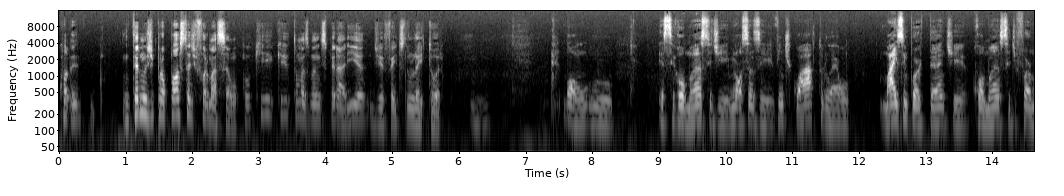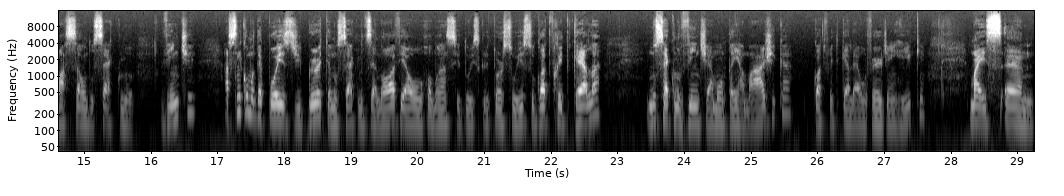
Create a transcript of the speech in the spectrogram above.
qual, em termos de proposta de formação, o que, que Thomas Mann esperaria de efeitos no leitor? Uhum. Bom, o esse romance de 1924 é o mais importante romance de formação do século XX, assim como depois de Goethe no século XIX é o romance do escritor suíço Gottfried Keller. No século XX é a Montanha Mágica. Gottfried Keller é o Verde Henrique. Mas um,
